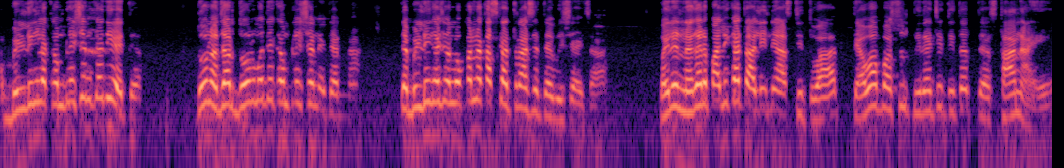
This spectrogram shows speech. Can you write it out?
बिल्डिंगला कम्प्लेशन कधी येतं दोन हजार दोन मध्ये कम्प्लेशन आहे त्यांना. त्या बिल्डिंगाच्या लोकांना कसा काय त्रास आहे त्या विषयाचा? पहिले नगरपालिकाच आली नाही अस्तित्वात. तेव्हापासून पिराचे तिथं स्थान आहे.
